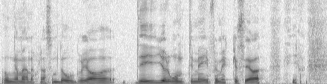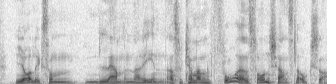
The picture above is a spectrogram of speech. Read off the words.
unga människorna som dog och jag, det gör ont i mig för mycket så jag, jag, jag liksom lämnar in. Alltså kan man få en sån känsla också?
